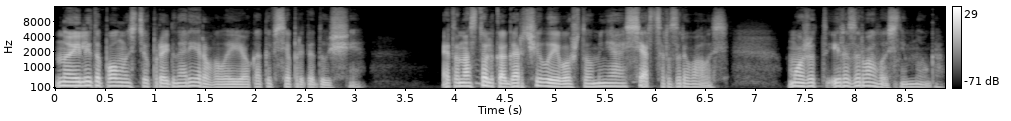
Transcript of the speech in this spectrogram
Но Элита полностью проигнорировала ее, как и все предыдущие. Это настолько огорчило его, что у меня сердце разрывалось. Может, и разорвалось немного.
